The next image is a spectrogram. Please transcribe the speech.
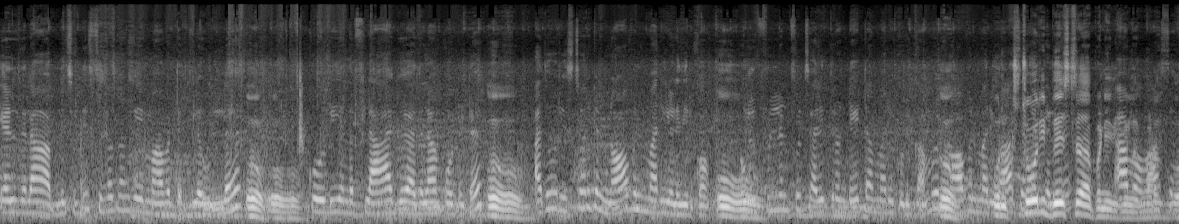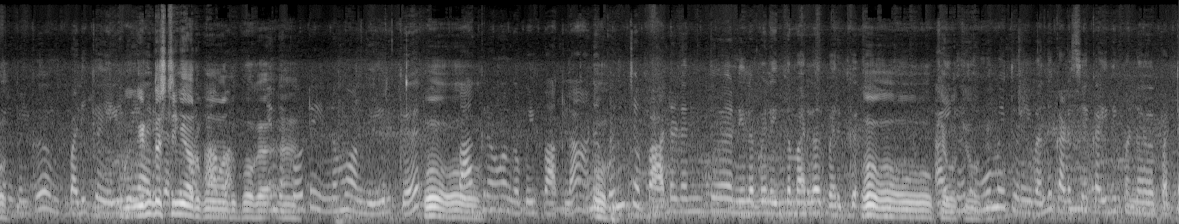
எழுதலாம் அப்படின்னு சொல்லி சிவகங்கை மாவட்டத்தில் உள்ள கொடி அந்த ஃப்ளாக் அதெல்லாம் போட்டுட்டு அது ஒரு ஹிஸ்டாரிக்கல் நாவல் மாதிரி எழுதியிருக்கோம். ஃபுல் அண்ட் ஃபுல் சரித்திரம் டேட்டா மாதிரி கொடுக்காம ஒரு நாவல் மாதிரி ஸ்டோரி மேடம் ஓ. வாசகர்களுக்கு படிக்க எளிமையா இன்ட்ரெஸ்டிங்காக இருக்கும். அது போக. இந்த கோட்டை இன்னமும் அங்க இருக்கு. பாக்குறவங்க அங்க போய் பார்க்கலாம். ஆனா கொஞ்சம் பாடடைந்த நிலைமையில இந்த மாதிரி தான் இப்ப இருக்கு. ஊமைத்துறை வந்து கடைசியா கைது பண்ணப்பட்ட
